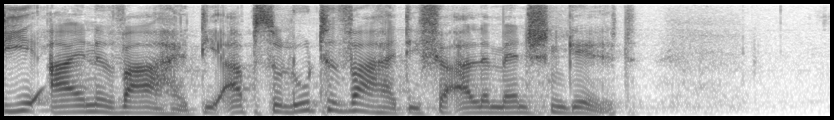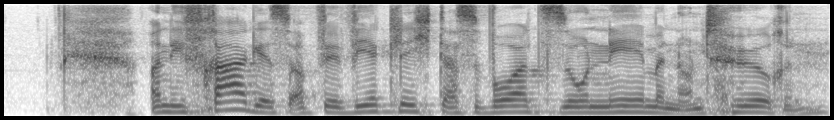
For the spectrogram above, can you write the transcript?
die eine Wahrheit, die absolute Wahrheit, die für alle Menschen gilt. Und die Frage ist, ob wir wirklich das Wort so nehmen und hören.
